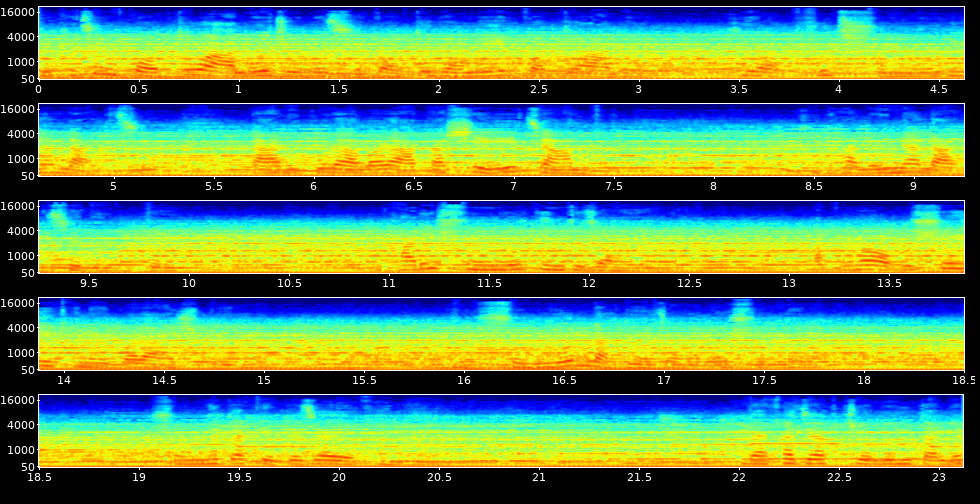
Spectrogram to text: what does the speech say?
দেখেছেন কত আলো জ্বলেছে, কত রঙের, কত আলো। কি অদ্ভুত সুন্দর না লাগছে। তার উপর আবার আকাশে চাঁদ। কি ভালোই না লাগছে দেখতে। ভারী সুন্দর কিন্তু জায়গা। আপনারা অবশ্যই এখানে একবার আসবেন। সুন্দর লাগে এই জায়গাটা সুন্দর। সন্ধ্যেটা কেটে যায় এখানে। দেখা যাক চলুন তাহলে।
